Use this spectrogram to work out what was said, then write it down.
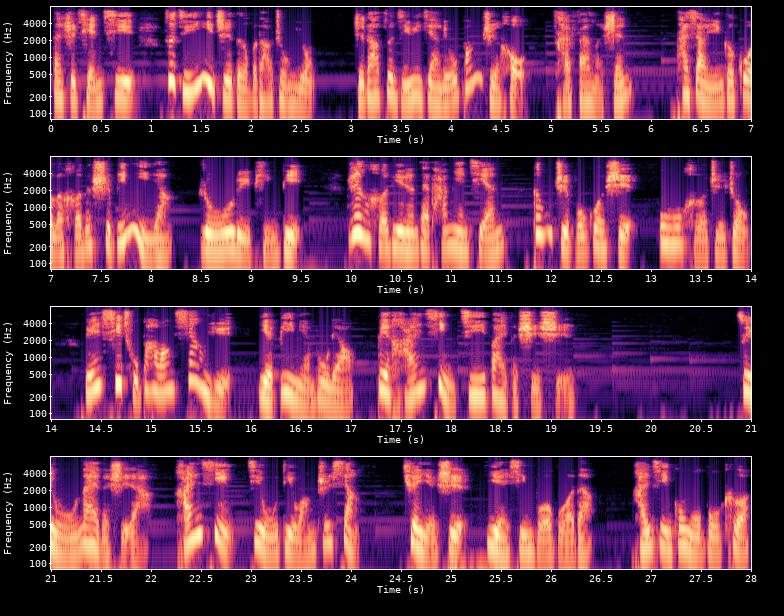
但是前期自己一直得不到重用，直到自己遇见刘邦之后，才翻了身。他像一个过了河的士兵一样，如履平地，任何敌人在他面前都只不过是乌合之众。连西楚霸王项羽也避免不了被韩信击败的事实。最无奈的是啊，韩信既无帝王之相，却也是野心勃勃的。韩信攻无不克，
